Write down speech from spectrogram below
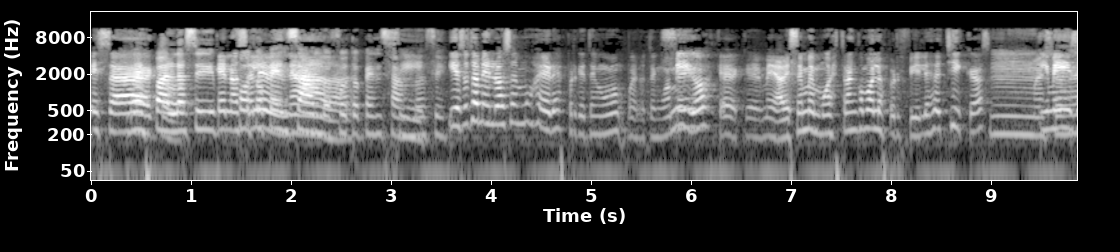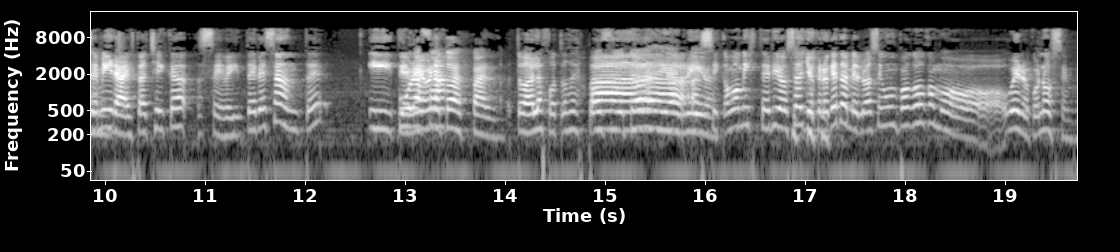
Exacto. De espalda, así, que no foto se le ve pensando, nada. foto pensando, Sí. Y eso también lo hacen mujeres, porque tengo, bueno, tengo Sí. amigos que, que me, a veces me muestran como los perfiles de chicas Mm, y me es- dice, mira, esta chica se ve interesante y Pura tiene una, foto de espalda. todas las fotos de espalda, así como misteriosa. Yo creo que también lo hacen un poco como, bueno, conóceme.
